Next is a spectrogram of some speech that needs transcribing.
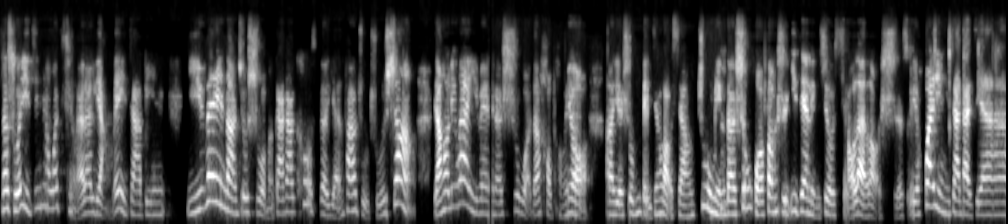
那所以今天我请来了两位嘉宾，一位呢就是我们嘎嘎 cos 的研发主厨上，然后另外一位呢是我的好朋友啊，也是我们北京老乡，著名的生活方式意见领袖小懒老师，所以欢迎一下大家，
